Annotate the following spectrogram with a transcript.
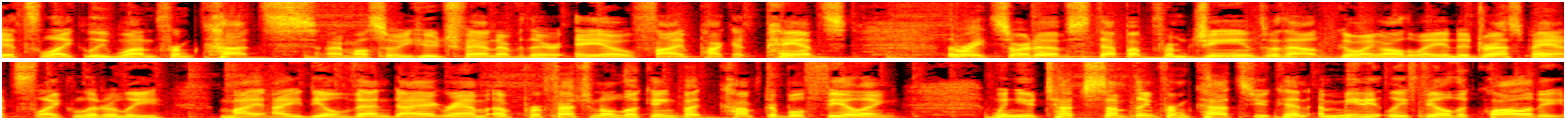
it's likely one from Cuts. I'm also a huge fan of their AO five pocket pants. The right sort of step up from jeans without going all the way into dress pants, like literally my ideal Venn diagram of professional looking but comfortable feeling. When you touch something from Cuts, you can immediately feel the quality.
